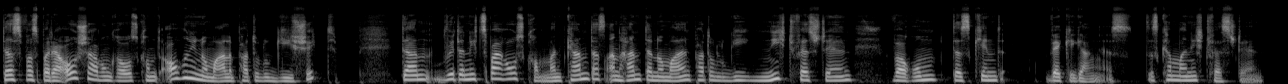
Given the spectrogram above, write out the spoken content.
das, was bei der Ausschabung rauskommt, auch in die normale Pathologie schickt, dann wird da nichts bei rauskommen. Man kann das anhand der normalen Pathologie nicht feststellen, warum das Kind weggegangen ist. Das kann man nicht feststellen.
